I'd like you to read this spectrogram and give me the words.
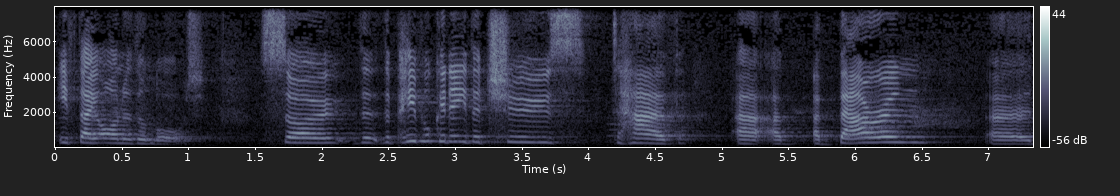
if they honour the Lord. So the, the people can either choose to have a, a, a barren, a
